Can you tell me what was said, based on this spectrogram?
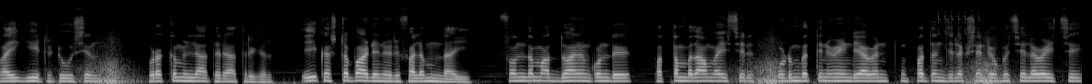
വൈകിട്ട് ട്യൂഷൻ ഉറക്കമില്ലാത്ത രാത്രികൾ. ഈ കഷ്ടപ്പാടിനൊരു ഫലമുണ്ടായി. സ്വന്തം അധ്വാനം കൊണ്ട് പത്തൊമ്പതാം വയസ്സിൽ കുടുംബത്തിന് വേണ്ടി അവൻ മുപ്പത്തഞ്ച് ലക്ഷം രൂപ ചെലവഴിച്ച്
